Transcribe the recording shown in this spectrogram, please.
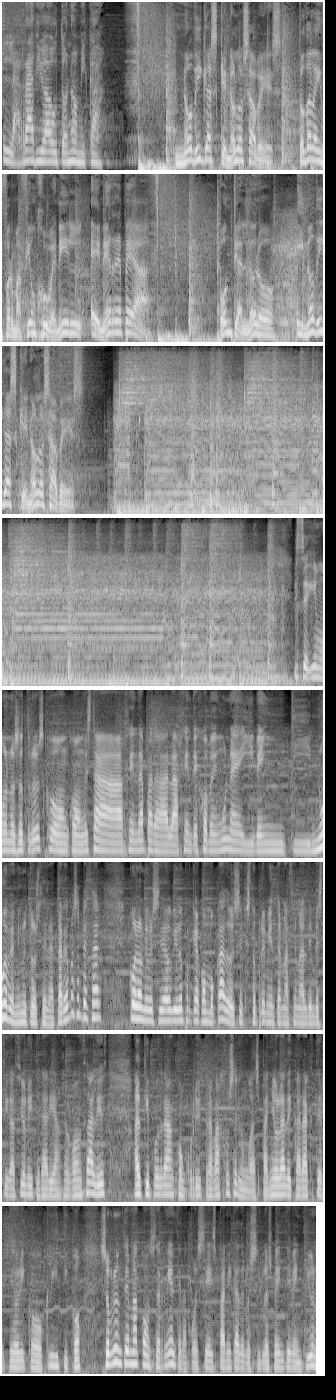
la radio autonómica. No digas que no lo sabes. Toda la información juvenil en RPA. Ponte al loro y no digas que no lo sabes. Seguimos nosotros con, con, esta agenda para la gente joven, una y 29 minutos de la tarde. Vamos a empezar con la Universidad de Oviedo porque ha convocado el sexto Premio Internacional de Investigación Literaria Ángel González, al que podrán concurrir trabajos en lengua española de carácter teórico crítico sobre un tema concerniente a la poesía hispánica de los siglos XX y XXI.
